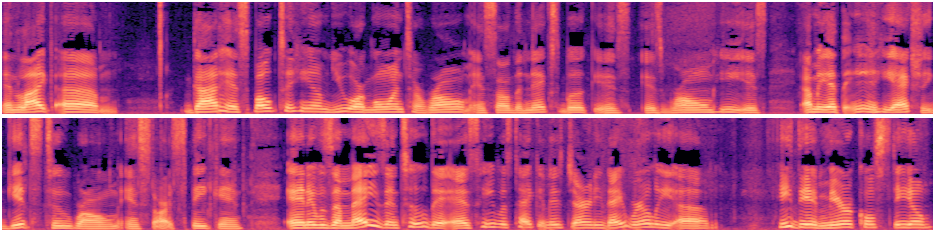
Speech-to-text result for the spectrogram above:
And like um God has spoke to him, you are going to Rome. And so the next book is is Rome. He is I mean, at the end, he actually gets to Rome and starts speaking. And it was amazing, too, that as he was taking this journey, they really, um, he did miracles still.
